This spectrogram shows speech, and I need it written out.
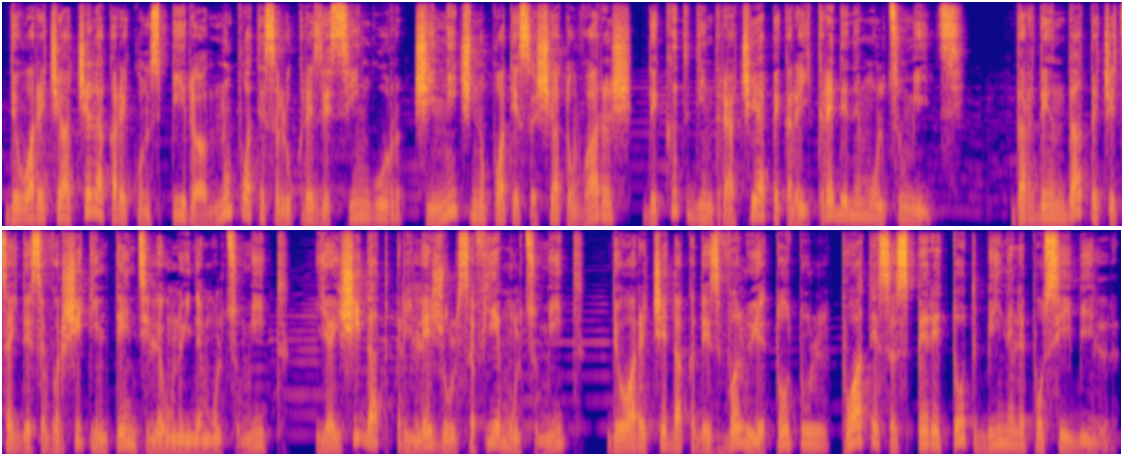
deoarece acela care conspiră nu poate să lucreze singur și nici nu poate să-și ia tovarăși decât dintre aceia pe care îi crede nemulțumiți. Dar de îndată ce ți-ai desăvârșit intențiile unui nemulțumit, i-ai și dat prilejul să fie mulțumit, deoarece dacă dezvăluie totul, poate să spere tot binele posibil.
